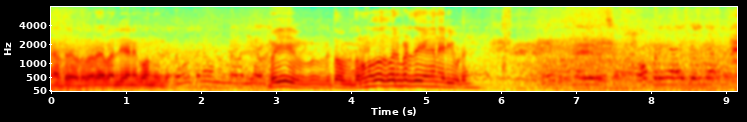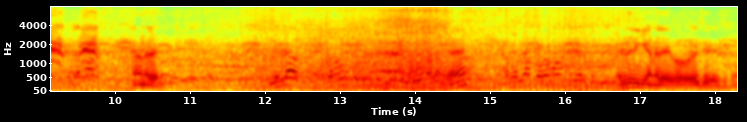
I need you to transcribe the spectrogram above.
അത്രേ ഉള്ളൂ വേറെ വലിയ പ്രവർത്തനമൊന്നും ഉണ്ടാവില്ല അപ്പോൾ ഈ തുറമുഖമൊക്കെ വരുമ്പോഴത്തേക്ക് എങ്ങനെ ആയിരിക്കും ഇവിടെ? ആണല്ലേ? ഏ? എടുത്തിരിക്കുകയാണ് അല്ലേ? ഓ ശരി ശരി.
